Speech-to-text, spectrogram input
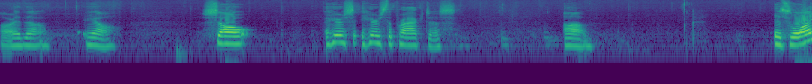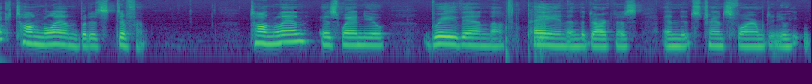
or the yeah. So here's here's the practice. Um, it's like Tonglen, but it's different. Tonglen is when you breathe in the pain and the darkness, and it's transformed, and you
